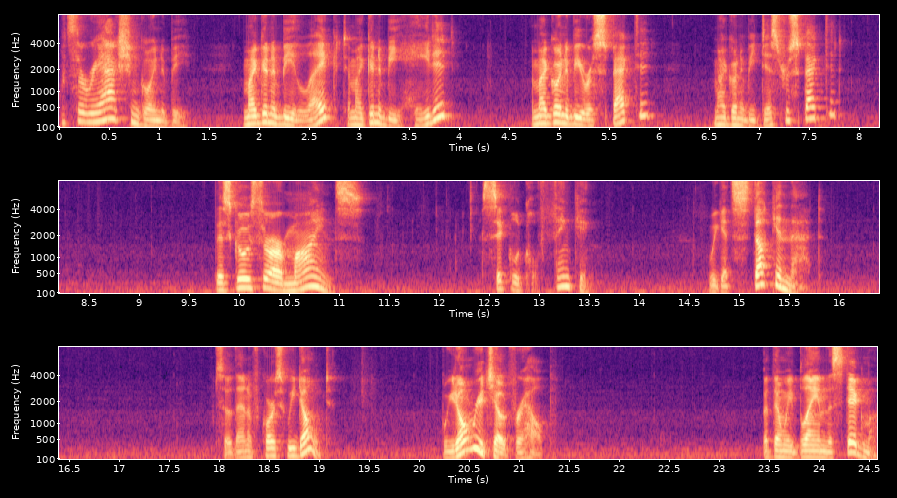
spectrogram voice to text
What's the reaction going to be? Am I going to be liked? Am I going to be hated? Am I going to be respected? Am I going to be disrespected? This goes through our minds. Cyclical thinking. We get stuck in that. So then, of course, we don't. We don't reach out for help. But then we blame the stigma.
